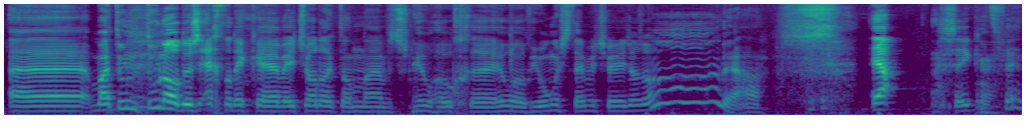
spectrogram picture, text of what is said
eh, maar toen, toen al dus echt dat ik, eh, weet je wel, dat ik dan met zo'n heel hoog, eh, heel hoog jongensstemmetje, weet je wel, zo, oh, ja. Ja, zeker. Wat vet.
